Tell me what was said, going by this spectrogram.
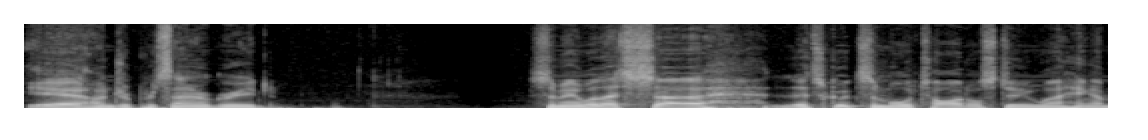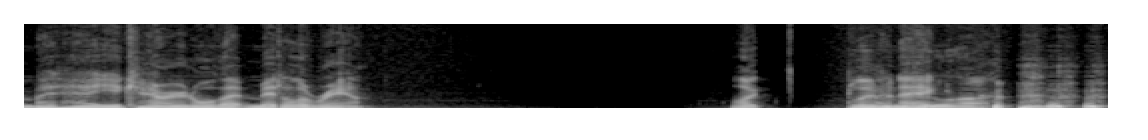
Yeah, hundred percent agreed. So man, well that's uh, that's good. Some more titles to uh, hang up, mate. How are you carrying all that metal around? Like blooming egg.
